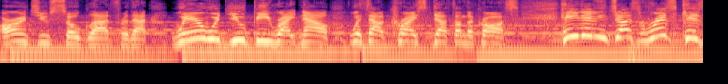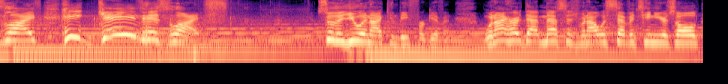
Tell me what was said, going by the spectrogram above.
Aren't you so glad for that? Where would you be right now without Christ's death on the cross? He didn't just risk his life, he gave his life so that you and I can be forgiven. When I heard that message when I was 17 years old,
